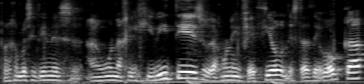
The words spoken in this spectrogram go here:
por ejemplo, si tienes alguna gingivitis o alguna infección de estas de boca,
